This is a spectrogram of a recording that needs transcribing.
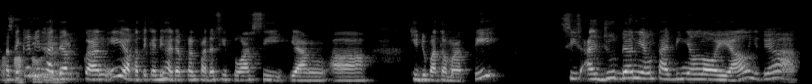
Salah ketika satu, ya. dihadapkan, ya. iya, ketika dihadapkan pada situasi yang uh, hidup atau mati, si ajudan yang tadinya loyal gitu ya,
